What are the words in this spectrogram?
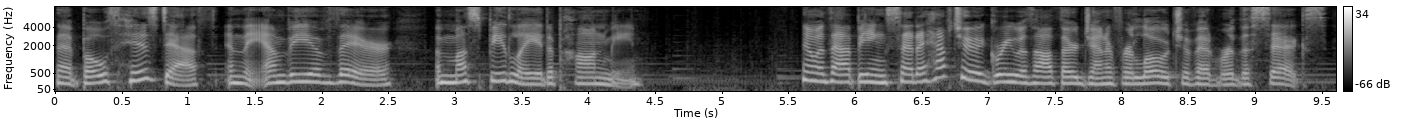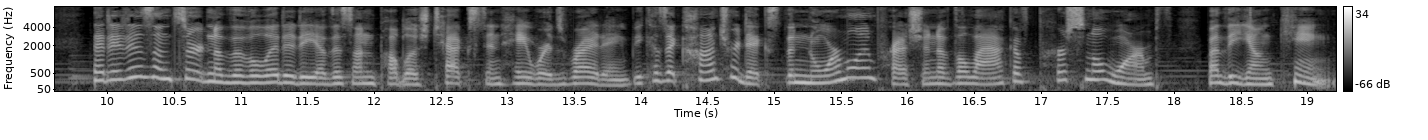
that both his death and the envy of their must be laid upon me. Now, with that being said, I have to agree with author Jennifer Loach of Edward VI that it is uncertain of the validity of this unpublished text in Hayward's writing because it contradicts the normal impression of the lack of personal warmth by the young king.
